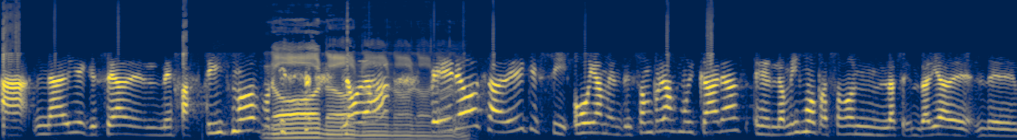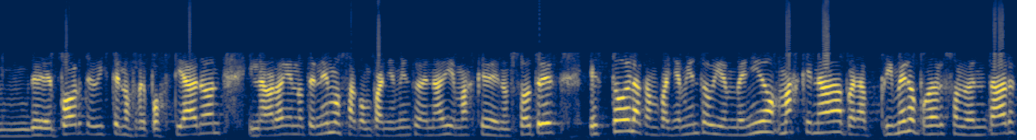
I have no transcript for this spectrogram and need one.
a nadie que sea del nefastismo. Porque no, no, no, no, Pero sabe que sí, obviamente, son pruebas muy caras. Eh, lo mismo pasó con la Secretaría de, Deporte, ¿viste? Nos repostearon y la verdad que no tenemos acompañamiento de nadie más que de nosotros. Es todo el acompañamiento bienvenido, más que nada para primero poder solventar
